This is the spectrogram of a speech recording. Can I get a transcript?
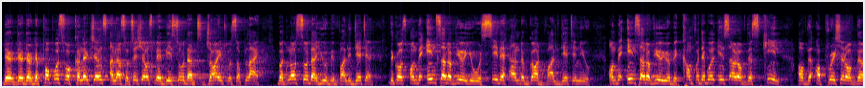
The, the, the, purpose for connections and associations may be so that joint will supply, but not so that you will be validated. Because on the inside of you, you will see the hand of God validating you. On the inside of you, you'll be comfortable inside of the skin of the operation of the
